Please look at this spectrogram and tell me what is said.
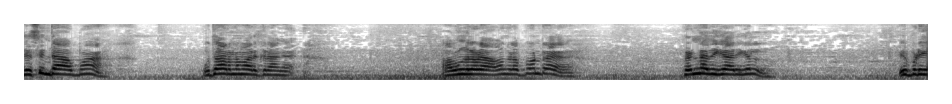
ஜெசிந்தா அம்மா உதாரணமாக இருக்கிறாங்க. அவங்களோட அவங்கள போன்ற பெண் அதிகாரிகள் இப்படி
